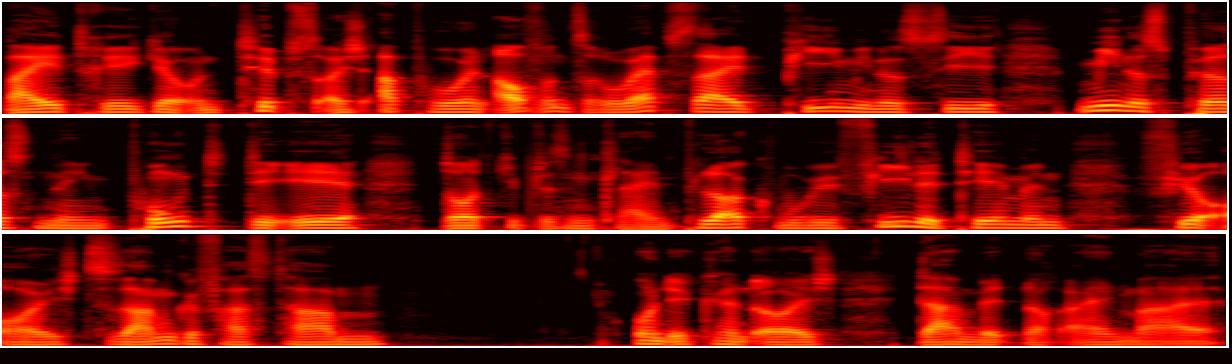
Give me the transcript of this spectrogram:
Beiträge und Tipps euch abholen auf unserer Website p-c-personing.de. Dort gibt es einen kleinen Blog, wo wir viele Themen für euch zusammengefasst haben. Und ihr könnt euch damit noch einmal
